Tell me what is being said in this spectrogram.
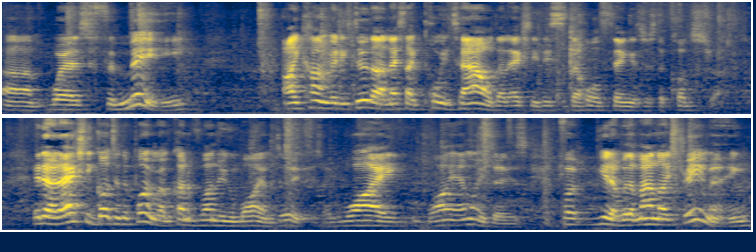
Um, whereas for me, I can't really do that unless I point out that actually this is the whole thing is just a construct. You know, it actually got to the point where I'm kind of wondering why I'm doing this. Like, why, why am I doing this? For you know, with A Man Lies Dreaming,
